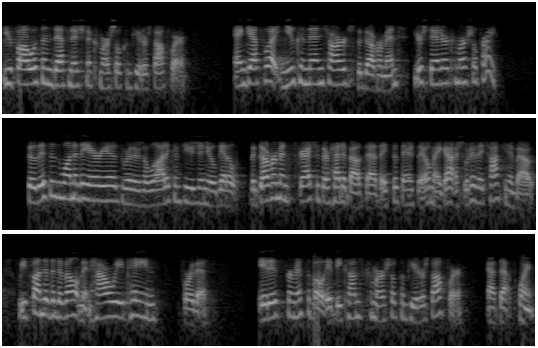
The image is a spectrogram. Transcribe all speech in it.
you fall within the definition of commercial computer software. And guess what? You can then charge the government your standard commercial price. So this is one of the areas where there's a lot of confusion. You'll get a, the government scratches their head about that. They sit there and say, "Oh my gosh, what are they talking about? We funded the development. How are we paying for this?" It is permissible. It becomes commercial computer software at that point.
